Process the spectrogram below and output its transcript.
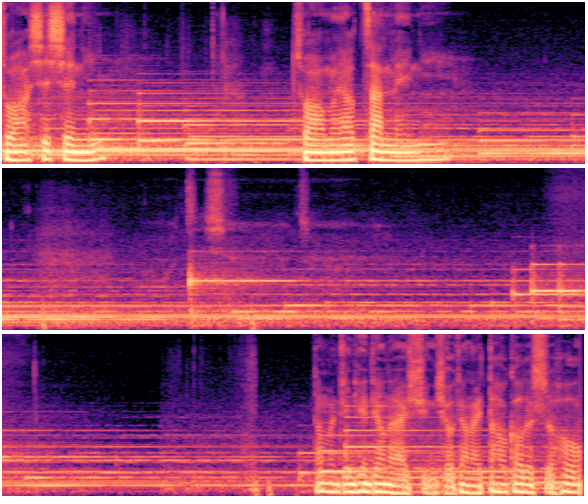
主啊，谢谢你，主啊，我们要赞美你。今天这样来寻求，这样来祷告的时候，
